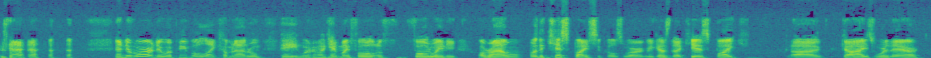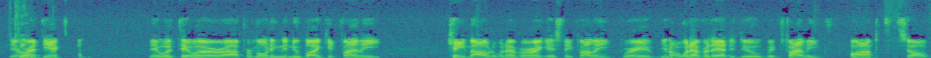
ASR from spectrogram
and there were there were people like coming out of the room. Hey, where do I get my photo photo in Around where the Kiss bicycles were because the Kiss bike uh, guys were there. They cool. were at the expo. They were they were uh, promoting the new bike. It finally came out or whatever. I guess they finally were, you know, whatever they had to do, but finally popped. So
